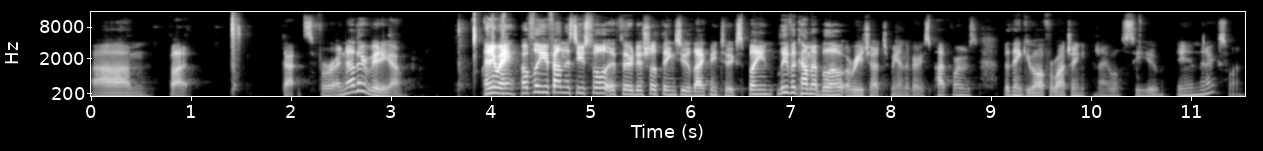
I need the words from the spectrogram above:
Um, but that's for another video. Anyway, hopefully you found this useful. If there are additional things you would like me to explain, leave a comment below or reach out to me on the various platforms. But thank you all for watching, and I will see you in the next one.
